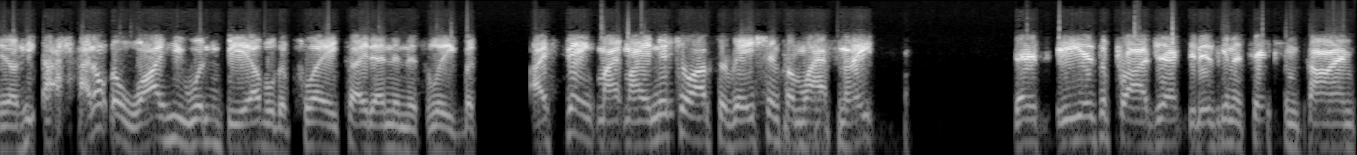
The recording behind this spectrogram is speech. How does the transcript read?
you know, he I don't know why he wouldn't be able to play tight end in this league, but I think my, my initial observation from last night that he is a project. It is going to take some time,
